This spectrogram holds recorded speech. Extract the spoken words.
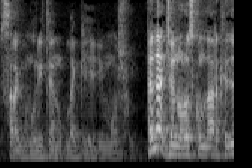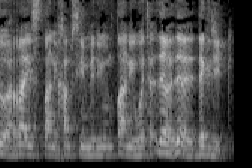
سرق موريتان والله قهيلي مو شوي فلا جنوا راسكم دار كذا الرئيس طاني 50 مليون طاني وت... دقجيك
